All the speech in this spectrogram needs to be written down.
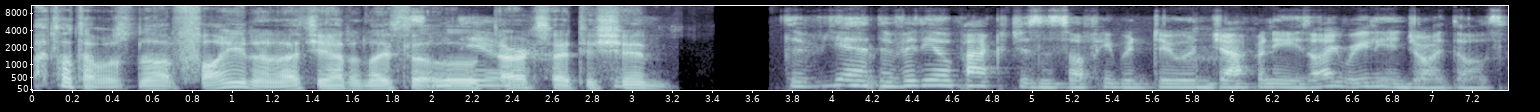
i thought that was not fine and actually had a nice little dark side to shin. The yeah, the video packages and stuff he would do in Japanese, I really enjoyed those.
